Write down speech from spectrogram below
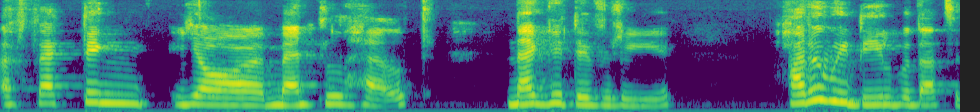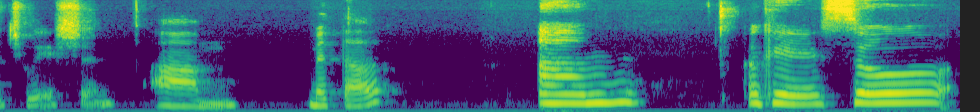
affecting your mental health negatively, how do we deal with that situation? Um, Mithal? Um okay, so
